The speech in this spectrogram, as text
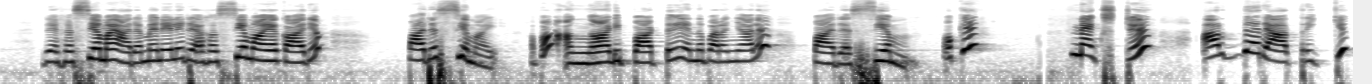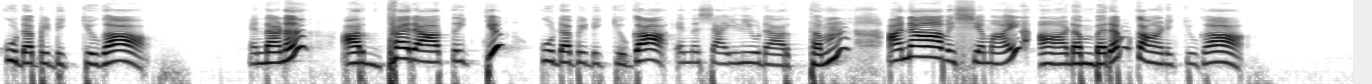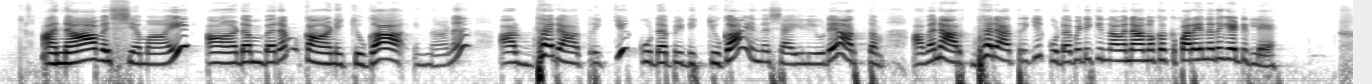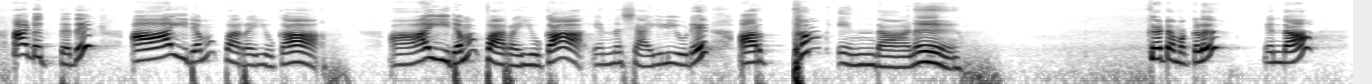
രഹസ്യമായ അരമനയിലെ രഹസ്യമായ കാര്യം പരസ്യമായി. അപ്പോൾ അങ്ങാടിപ്പാട്ട് എന്ന് പറഞ്ഞാൽ പരസ്യം. ഓക്കെ? നെക്സ്റ്റ് അർദ്ധരാത്രിക്ക് കുട പിടിക്കുക എന്താണ്? അർദ്ധരാത്രിക്ക് കുട പിടിക്കുക എന്ന ശൈലിയുടെ അർത്ഥം അനാവശ്യമായി ആഡംബരം കാണിക്കുക. അനാവശ്യമായി ആഡംബരം കാണിക്കുക എന്നാണ് അർദ്ധരാത്രിക്ക് കുടപിടിക്കുക എന്ന ശൈലിയുടെ അർത്ഥം. അവൻ അർദ്ധരാത്രിക്ക് കുട പിടിക്കുന്നവനാന്നൊക്കെ പറയുന്നത് കേട്ടില്ലേ? അടുത്തത് ആയിരം പറയുക. ആയിരം പറയുക എന്ന ശൈലിയുടെ അർത്ഥം എന്താണ്? കേട്ടോ മക്കൾ? എന്താ?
